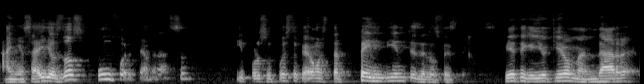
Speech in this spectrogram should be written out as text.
años a ellos dos. Un fuerte abrazo y por supuesto que vamos a estar pendientes de los festejos. Fíjate que yo quiero mandar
